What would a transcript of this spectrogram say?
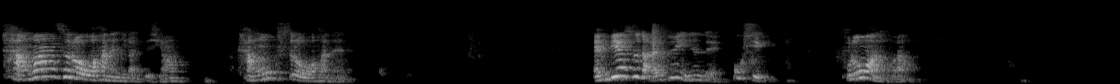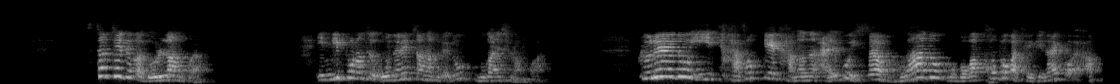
당황스러워하는 이란 뜻이야. 당혹스러워하는. 엠비어스도 알 수 있는데 혹시 부러워하는 거야? 스타테드가 놀란 거야. 인디포런트 오늘 했잖아 그래도 무관심한 거야. 그래도 이 다섯 개의 단어는 알고 있어야 뭐라도 뭐가 커버가 되긴 할 거야.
